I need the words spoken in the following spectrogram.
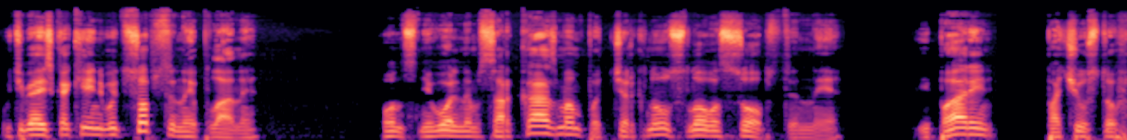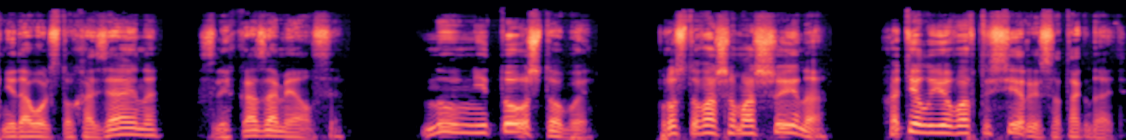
У тебя есть какие-нибудь собственные планы? Он с невольным сарказмом подчеркнул слово «собственные», и парень, почувствовав недовольство хозяина, слегка замялся. «Ну, не то чтобы. Просто ваша машина. Хотел ее в автосервис отогнать».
